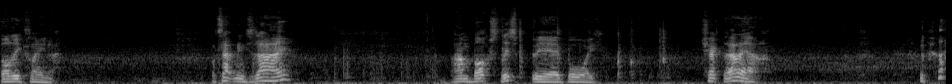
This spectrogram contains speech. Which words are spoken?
body cleaner. What's happening today? Unbox this bad boy. Check that out.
